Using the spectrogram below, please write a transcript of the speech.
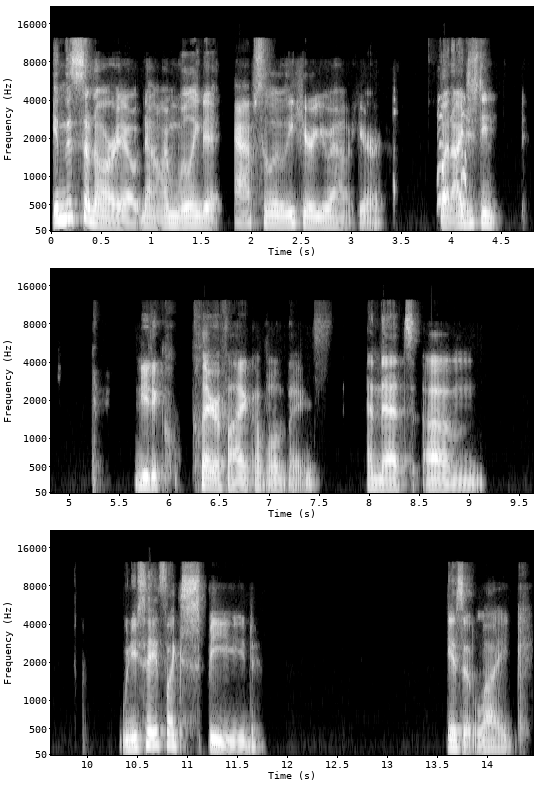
in this scenario, now I'm willing to absolutely hear you out here, but I just need need to clarify a couple of things. And that's um when you say it's like speed, is it like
